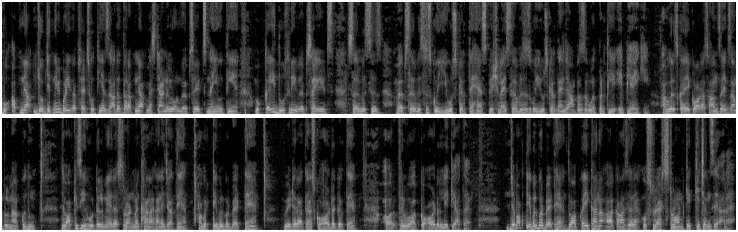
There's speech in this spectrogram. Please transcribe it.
वो अपने आप जो जितनी भी बड़ी वेबसाइट्स होती हैं, ज़्यादातर अपने आप में स्टैंड अलोन वेबसाइट्स नहीं होती हैं। वो कई दूसरी वेबसाइट्स सर्विसेज़ वेब सर्विसेज़ को यूज़ करते हैं स्पेशलाइज सर्विसेज़ को यूज़ करते हैं, जहाँ पर ज़रूरत पड़ती है एपीआई की। अब अगर इसका एक और आसान सा एग्ज़ाम्पल मैं आपको दूँ। जब आप किसी होटल में रेस्टोरेंट में खाना खाने जाते हैं, अगर टेबल पर बैठते हैं वेटर आता है, उसको ऑर्डर करते हैं, और फिर वो आपका ऑर्डर लेके आता है। जब आप टेबल पर बैठे हैं तो आपका ये खाना आ कहाँ से रहा है? उस रेस्टोरेंट के किचन से आ रहा है।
